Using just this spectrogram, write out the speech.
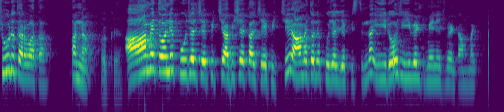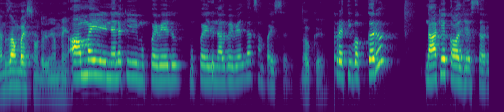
చూడు తర్వాత అన్నా. ఓకే. ఆమెతోనే పూజలు చేపించి అభిషేకాలు చేపించి ఆమెతోనే పూజలు చేపిస్తున్నా ఈ రోజు ఈవెంట్ మేనేజ్మెంట్ అమ్మాయి. ఎంత సంపాదిస్తుంటారు మీ అమ్మాయి? ఆ అమ్మాయి నెలకి ముప్పై వేలు ముప్పై ఐదు నలభై వేలు దాకా సంపాదిస్తుంది. ఓకే. ప్రతి ఒక్కరూ నాకే కాల్ చేస్తారు.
